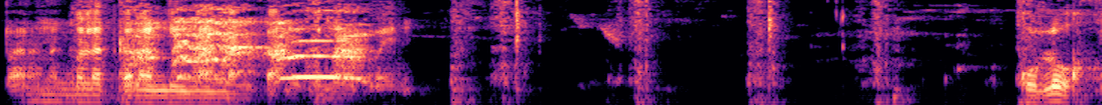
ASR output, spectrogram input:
Para nagbalat ka lang din ng friend? Kulo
